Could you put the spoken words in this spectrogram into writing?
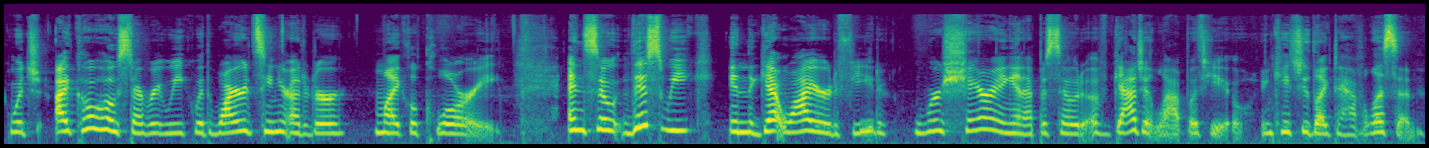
which I co host every week with Wired senior editor Michael Calore. And so this week in the Get Wired feed, we're sharing an episode of Gadget Lab with you in case you'd like to have a listen.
